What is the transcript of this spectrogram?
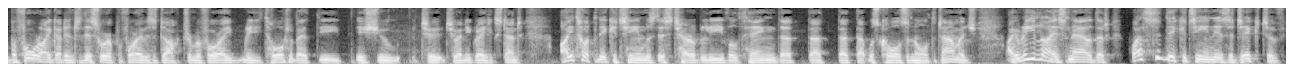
before I got into this work, before I was a doctor, and before I really thought about the issue to, to any great extent, I thought nicotine was this terrible evil thing that, that, that, that was causing all the damage. I realise now that whilst the nicotine is addictive,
